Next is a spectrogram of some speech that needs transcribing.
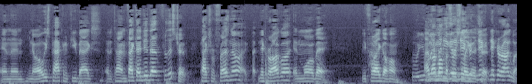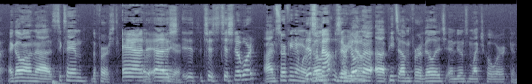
and then you know always packing a few bags at a time. In fact, I did that for this trip. Packed for Fresno, Nicaragua, and Morro Bay before I go home. Well, you- I'm- when- I'm when on the first to leg of the trip. Nicaragua. I go on uh, 6 a.m. the first. And Of- uh, year. uh, to, to snowboard? I'm surfing and we're There's building, some mountains there, We're you building know. a, a pizza oven for a village and doing some electrical work and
